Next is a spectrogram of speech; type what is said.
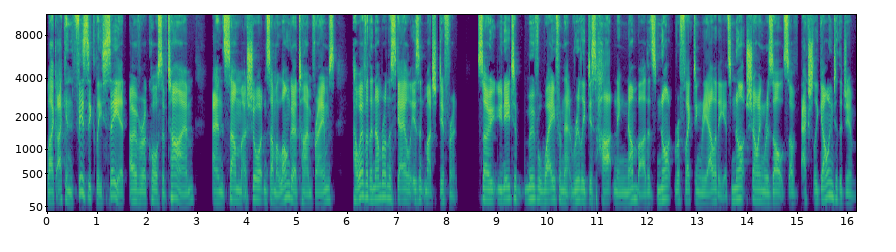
Like I can physically see it over a course of time, and some are short and some are longer time frames. However, the number on the scale isn't much different. So you need to move away from that really disheartening number that's not reflecting reality. It's not showing results of actually going to the gym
